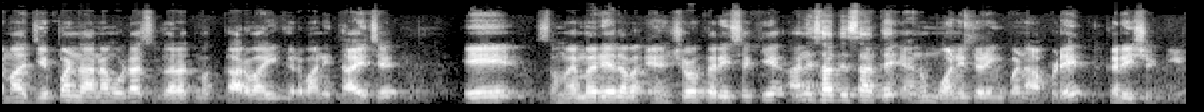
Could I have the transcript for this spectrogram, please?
એમાં જે પણ નાના મોટા સુધારાત્મક કાર્યવાહી કરવાની થાય છે એ સમયમર્યાદામાં એન્શ્યોર કરી શકીએ અને સાથે સાથે એનું મોનિટરિંગ પણ આપણે કરી શકીએ.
